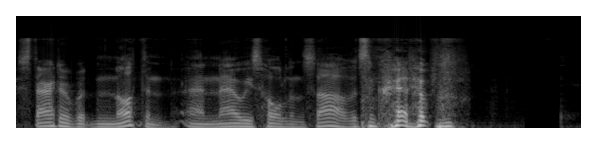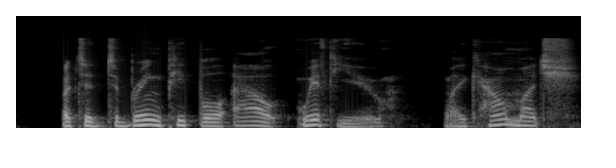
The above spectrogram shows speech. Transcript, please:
started with nothing, and now he's holding Sov. It's incredible. But to to bring people out with you, like how much?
